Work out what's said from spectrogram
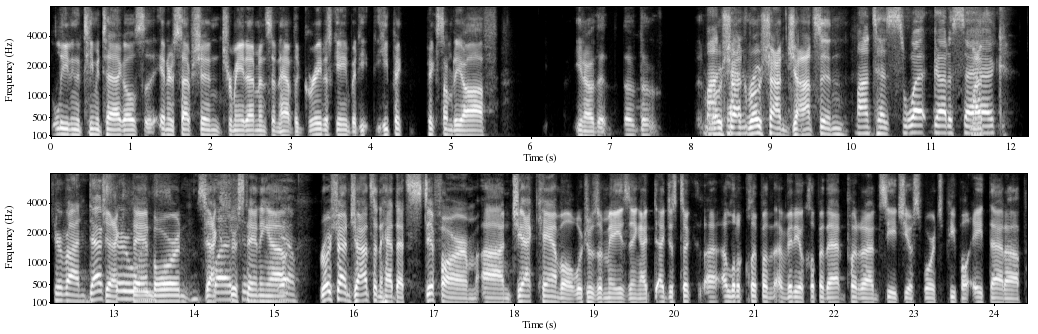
leading the team in tackles, interception. Tremaine Edmondson have the greatest game, but he he picked picked somebody off. You know the the the Montez- Roshan Roschon Johnson, Montez Sweat got a sack. Gervon Dexter. Jack Sanborn, Dexter standing out. Yeah. Roschon Johnson had that stiff arm on Jack Campbell, which was amazing. I, I just took a, a little clip of a video clip of that and put it on CHGO Sports. People ate that up.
